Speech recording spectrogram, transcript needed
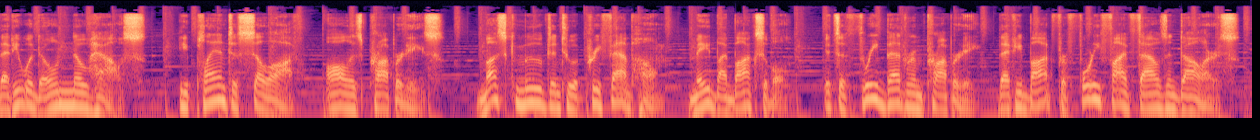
that he would own no house. He planned to sell off all his properties. Musk moved into a prefab home made by Boxable. It's a three-bedroom property that he bought for $45,000.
